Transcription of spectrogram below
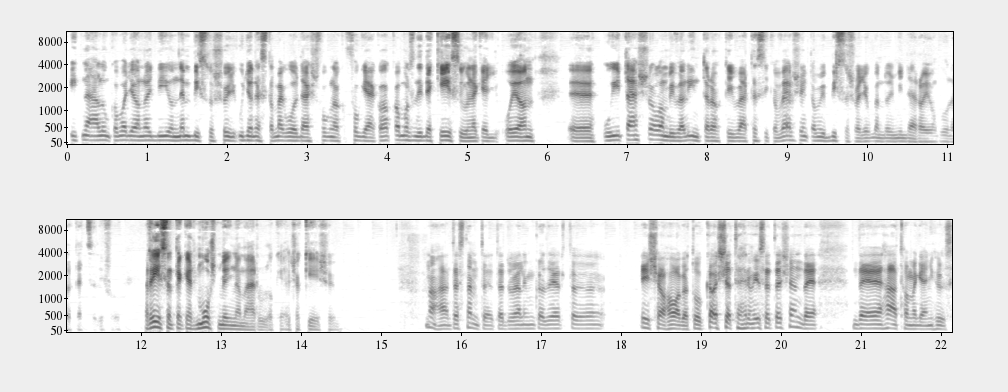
itt nálunk a Magyar Nagydíjon nem biztos, hogy ugyanezt a megoldást fognak, fogják alkalmazni, de készülnek egy olyan e, újítással, amivel interaktívvá teszik a versenyt, ami biztos vagyok benne, hogy minden rajongónak tetszeni fog. Részleteket most még nem árulok el, csak később. Na hát ezt nem teheted velünk azért és a hallgatókkal se természetesen, de, de hát ha megenyhülsz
